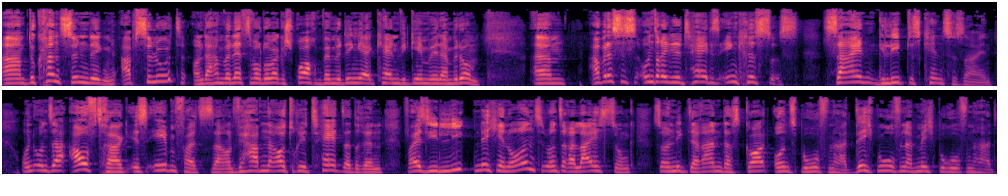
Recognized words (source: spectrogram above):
Ähm, du kannst sündigen, absolut. Und da haben wir letzte Woche drüber gesprochen. Wenn wir Dinge erkennen, wie gehen wir damit um? Ähm, aber das ist unsere Identität, ist in Christus, sein geliebtes Kind zu sein. Und unser Auftrag ist ebenfalls da. Und wir haben eine Autorität da drin, weil sie liegt nicht in uns, in unserer Leistung, sondern liegt daran, dass Gott uns berufen hat, dich berufen hat, mich berufen hat,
